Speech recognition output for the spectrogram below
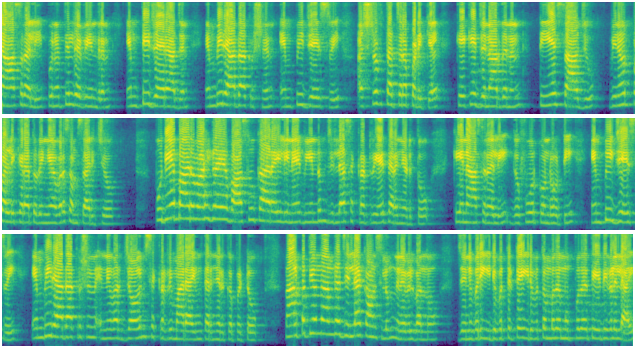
Nasar Ali Punathil Raveendran M T Jayarajan M P Radhakrishnan M P Jayasree Ashraf Thacharappadikkal K K Janardhanan T S Saju Vinod Pallikkara തുടങ്ങിയവർ സംസാരിച്ചു. പുതിയ ഭാരവാഹികളായ വാസു കാരയിലിനെ വീണ്ടും ജില്ലാ സെക്രട്ടറിയായി തെരഞ്ഞെടുത്തു. K Nasar Ali Gafoor Kondotty M P Jayasree M P Radhakrishnan എന്നിവർ ജോയിന്റ് സെക്രട്ടറിമാരായും തെരഞ്ഞെടുക്കപ്പെട്ടു. നാൽപ്പത്തിയൊന്ന് അംഗ ജില്ലാ കൌൺസിലും നിലവിൽ വന്നു. ജനുവരി ഇരുപത്തെട്ട് ഇരുപത്തൊമ്പത് മുപ്പത് തീയതികളിലായി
